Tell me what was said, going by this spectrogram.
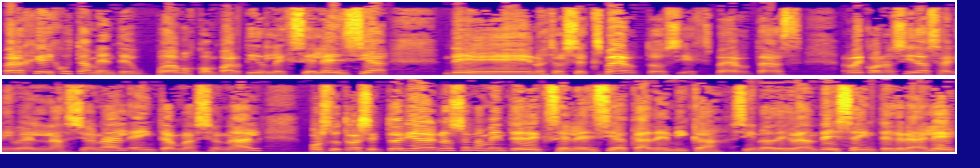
para que justamente podamos compartir la excelencia de nuestros expertos y expertas reconocidos a nivel nacional e internacional por su trayectoria no solamente de excelencia académica, sino de grandeza integral, ¿eh?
